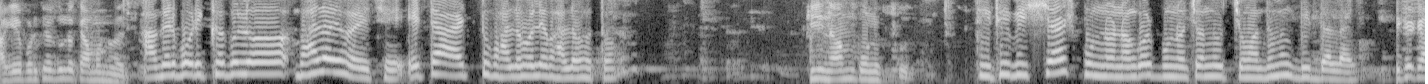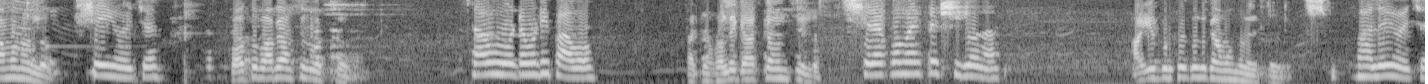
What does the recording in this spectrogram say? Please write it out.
আগের পরীক্ষাগুলো কেমন হয়েছে? আগের পরীক্ষাগুলো ভালোই হয়েছে এটা আর একটু ভালো হলে ভালো হতো। কি নাম কোন স্কুল? তিথি বিশ্বাস পূর্ণনগর পূর্ণচন্দ্র উচ্চ মাধ্যমিক বিদ্যালয়। পরীক্ষা কেমন হলো? সেই হয়েছে। কত ভাবে আশা করছ তাও মোটামুটি পাবো। আচ্ছা হলে গার্ড কেমন ছিল? সেরকম একটা ছিল না। আগের পরীক্ষাগুলো কেমন হয়েছে? ভালোই হয়েছে।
